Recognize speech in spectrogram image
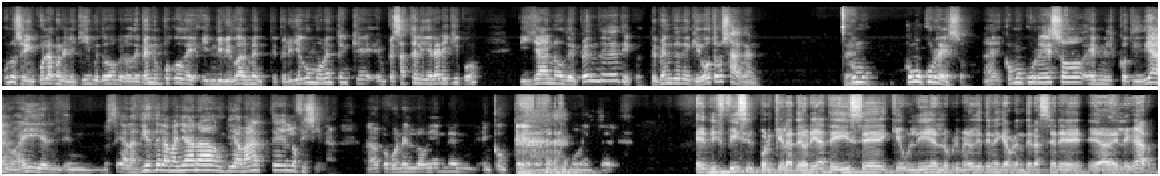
uno se vincula con el equipo y todo, pero depende un poco de individualmente. Pero llega un momento en que empezaste a liderar equipo y ya no depende de ti, pues, depende de que otros hagan. ¿Cómo, ¿Cómo, ocurre eso? ¿Eh? ¿Cómo ocurre eso en el cotidiano, ahí, en, no sé, a las 10 de la mañana, un día martes, en la oficina? Para ponerlo bien en, en concreto en este momento. Es difícil porque la teoría te dice que un líder lo primero que tiene que aprender a hacer es, a delegar.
